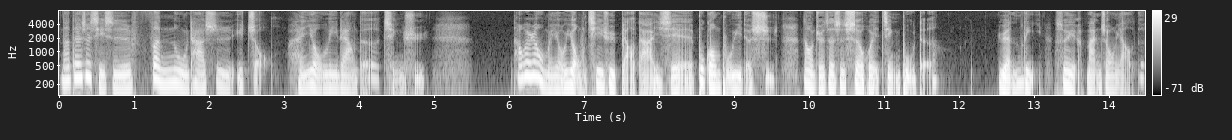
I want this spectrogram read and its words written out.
那但是其实愤怒它是一种很有力量的情绪。它会让我们有勇气去表达一些不公不义的事，那我觉得这是社会进步的原理，所以蛮重要的。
